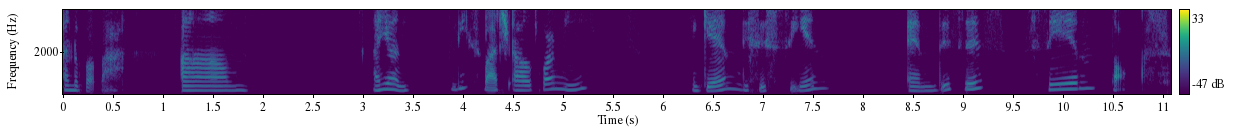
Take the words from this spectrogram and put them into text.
ano pa ba? Um, ayun, please watch out for me. Again, this is Sin, and this is Scene Talks.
